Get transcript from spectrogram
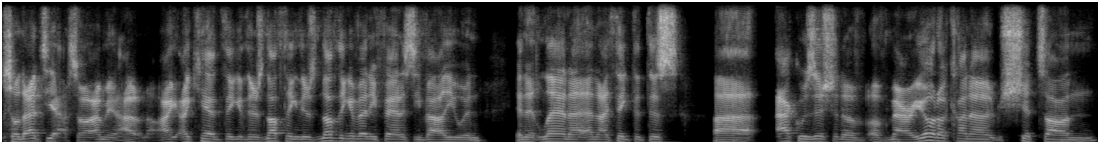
So that's yeah. So I mean, I don't know. I I can't think of. There's nothing. There's nothing of any fantasy value in in Atlanta, and I think that this uh acquisition of of Mariota kind of shits on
